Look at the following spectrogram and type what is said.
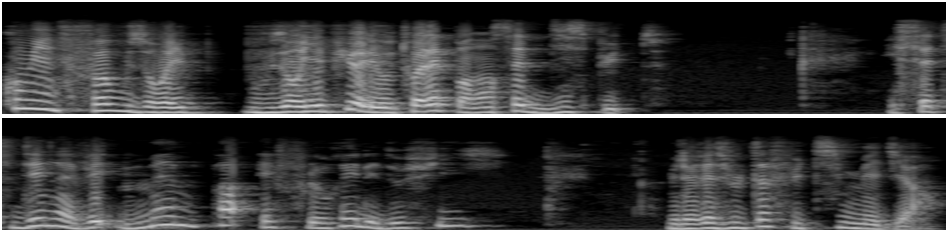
combien de fois vous auriez, pu aller aux toilettes pendant cette dispute? Et cette idée n'avait même pas effleuré les deux filles. Mais le résultat fut immédiat.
